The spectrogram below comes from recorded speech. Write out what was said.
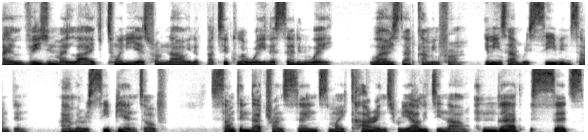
I envision my life 20 years from now in a particular way, in a certain way. Where is that coming from? It means I'm receiving something. I am a recipient of something that transcends my current reality now. And that sets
